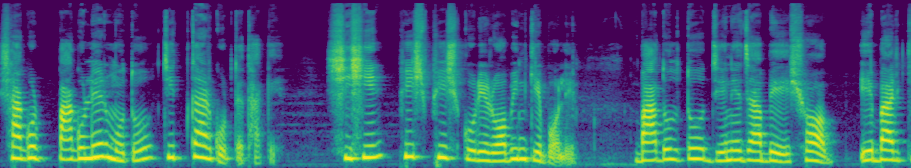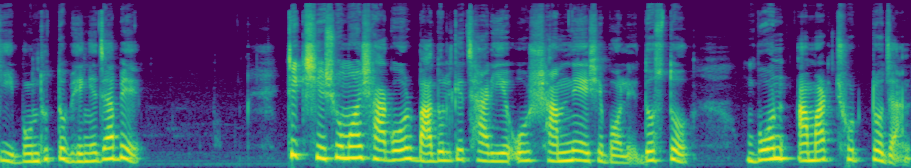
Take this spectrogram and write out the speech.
সাগর পাগলের মতো চিৎকার করতে থাকে। শিশির ফিস ফিস করে রবিনকে বলে, বাদল তো জেনে যাবে সব, এবার কি বন্ধুত্ব ভেঙে যাবে? ঠিক সে সময় সাগর বাদলকে ছাড়িয়ে ওর সামনে এসে বলে, দোস্ত, বোন আমার ছোট্ট যান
